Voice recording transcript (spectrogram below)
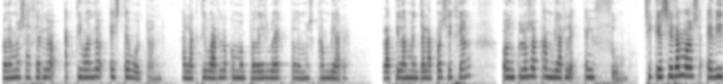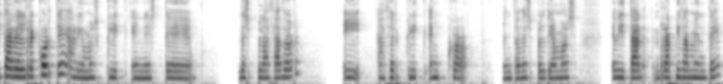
podemos hacerlo activando este botón. Al activarlo, como podéis ver, podemos cambiar rápidamente la posición o incluso cambiarle el zoom. Si quisiéramos editar el recorte, haríamos clic en este desplazador y hacer clic en crop. Entonces podríamos editar rápidamente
